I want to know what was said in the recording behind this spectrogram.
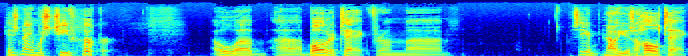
His name was Chief Hooker. Oh, uh, uh, boiler tech from. Uh, see, no, he was a hull tech.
